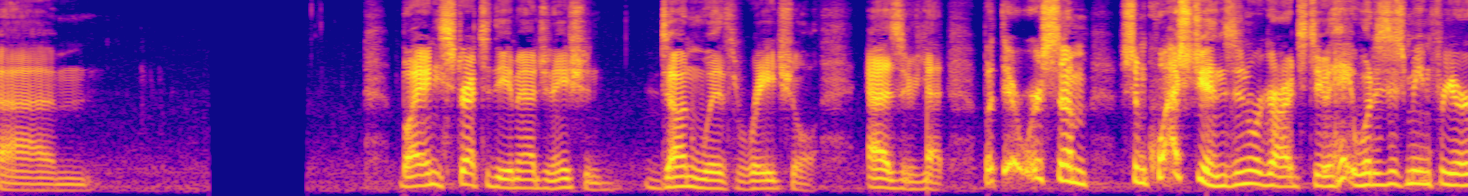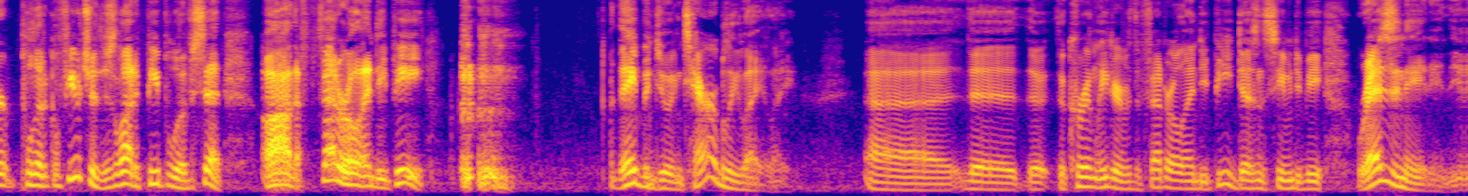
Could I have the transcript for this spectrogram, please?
Um, by any stretch of the imagination done with Rachel as of yet. But there were some some questions in regards to, hey, what does this mean for your political future? There's a lot of people who have said, ah, oh, the federal NDP, they've been doing terribly lately. Uh, the, the the current leader of the federal NDP doesn't seem to be resonating. The,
